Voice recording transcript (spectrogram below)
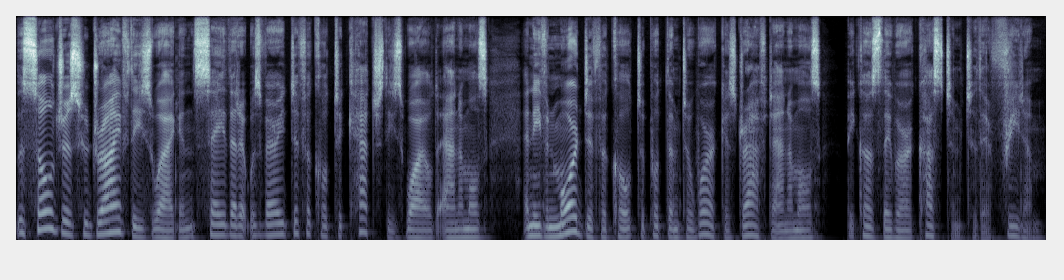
The soldiers who drive these wagons say that it was very difficult to catch these wild animals, and even more difficult to put them to work as draft animals because they were accustomed to their freedom.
